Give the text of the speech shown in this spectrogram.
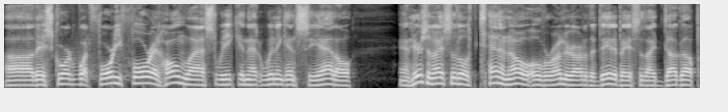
Uh, they scored, what, 44 at home last week in that win against Seattle. And here's a nice little 10 and 0 over under out of the database that I dug up.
